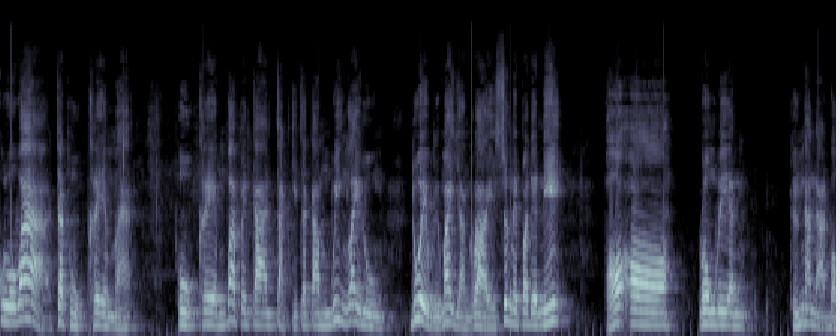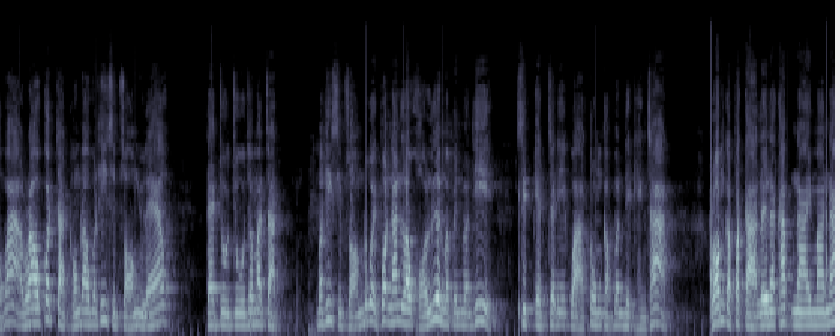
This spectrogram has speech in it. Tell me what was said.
กลัวว่าจะถูกเคลมนะฮะถูกเคลมว่าเป็นการจัดกิจกรรมวิ่งไล่ลุง ด้วยหรือไม่อย่างไร ซึ่งในประเด็นนี้พออโรงเรียนถึงขนาดบอกว่าเราก็จัดของเราวันที่ 12 อยู่แล้ว แต่จู่ๆจะมาจัดวันที่ 12 ด้วย เพราะนั้นเราขอเลื่อนมาเป็นวันที่ 11 จะดีกว่าตรงกับวันเด็กแห่งชาติ พร้อมกับประกาศเลยนะครับ นายมานะ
